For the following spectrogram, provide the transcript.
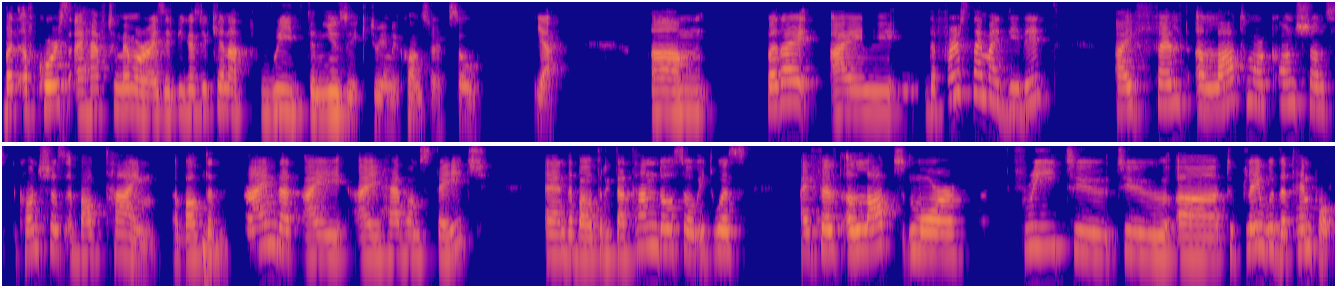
But of course I have to memorize it because you cannot read the music during the concert. So, yeah. Um, but I, I, the first time I did it, I felt a lot more conscious conscious about time, about the mm-hmm. time that I I have on stage, and about ritatando. So it was, I felt a lot more free to to uh, to play with the tempo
